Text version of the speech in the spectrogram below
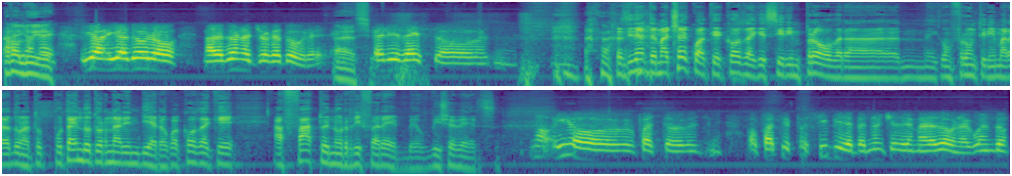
Però lui è... io, io, adoro Maradona giocatore, eh, sì. per il resto Presidente, ma c'è qualche cosa che si rimprovera nei confronti di Maradona, to- potendo tornare indietro, qualcosa che ha fatto e non rifarebbe o viceversa? No, io ho fatto, ho fatto il possibile per non cedere Maradona quando, eh,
